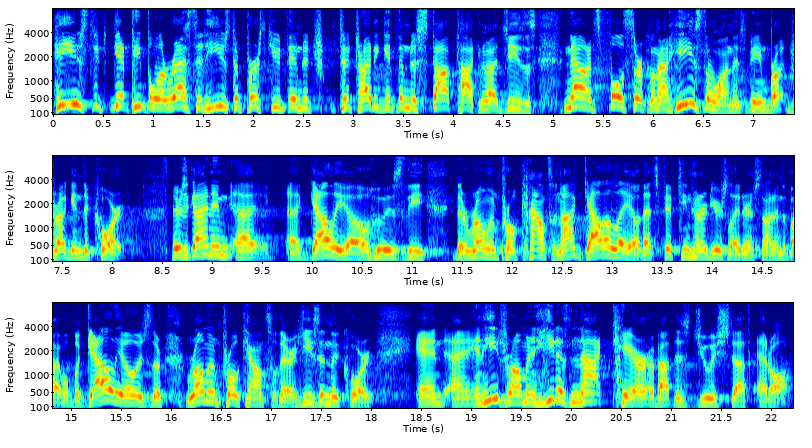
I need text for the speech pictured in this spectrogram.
He used to get people arrested. He used to persecute them to, tr- to try to get them to stop talking about Jesus. Now it's full circle. Now he's the one that's being brought, drug into court. There's a guy named uh, uh, Gallio who is the, the Roman proconsul, not Galileo. That's 1,500 years later, and it's not in the Bible. But Gallio is the Roman proconsul there. He's in the court, and, uh, and he's Roman, and he does not care about this Jewish stuff at all.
